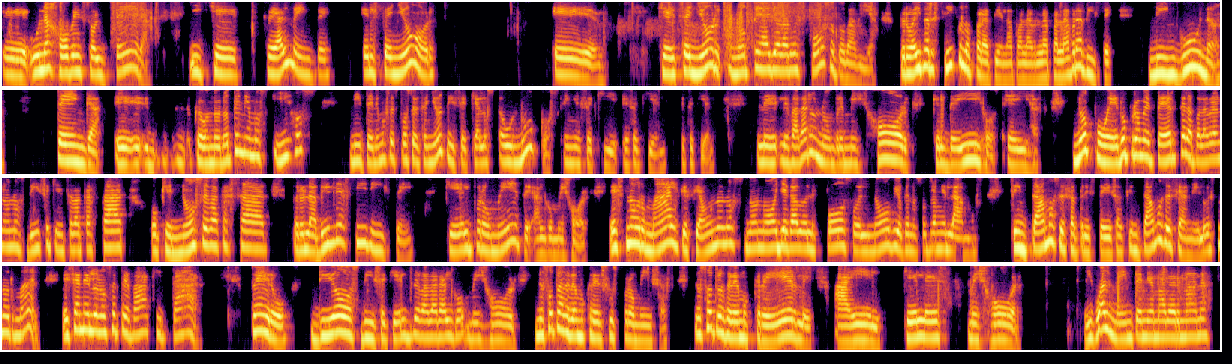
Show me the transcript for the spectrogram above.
eh, una joven soltera y que realmente el Señor eh, que el Señor no te haya dado esposo todavía, pero hay versículos para ti en la palabra. La palabra dice, ninguna tenga, eh, eh, cuando no tenemos hijos ni tenemos esposo, el Señor dice que a los eunucos en Ezequiel, Ezequiel, Ezequiel le, va a dar un nombre mejor que el de hijos e hijas. No puedo prometerte, la palabra no nos dice quién se va a casar o que no se va a casar, pero la Biblia sí dice que Él promete algo mejor. Es normal que si aún no nos no, no ha llegado el esposo, el novio que nosotros anhelamos, sintamos esa tristeza, sintamos ese anhelo. Es normal. Ese anhelo no se te va a quitar. Pero Dios dice que Él te va a dar algo mejor. Nosotros debemos creer sus promesas. Nosotros debemos creerle a Él que Él es mejor. Igualmente, mi amada hermana,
